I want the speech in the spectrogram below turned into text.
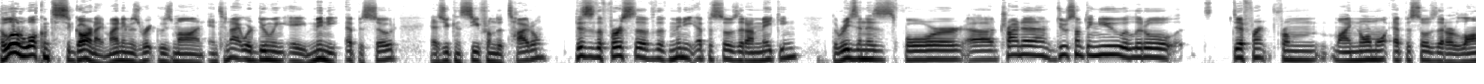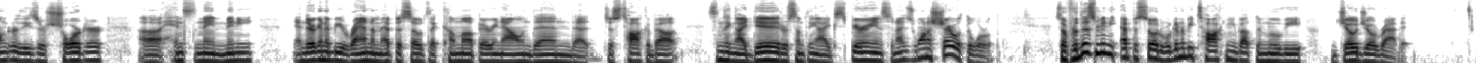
Hello and welcome to Cigar Night. My name is Rick Guzman, and tonight we're doing a mini episode, as you can see from the title. This is the first of the mini episodes that I'm making. The reason is for uh, trying to do something new, a little different from my normal episodes that are longer. These are shorter, uh, hence the name mini. And they're going to be random episodes that come up every now and then that just talk about something I did or something I experienced, and I just want to share with the world. So, for this mini episode, we're going to be talking about the movie Jojo Rabbit.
